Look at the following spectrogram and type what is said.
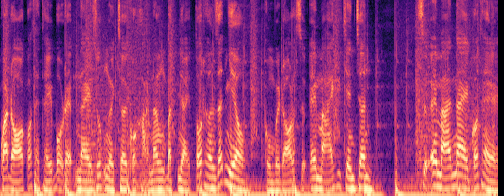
qua đó có thể thấy bộ đệm này giúp người chơi có khả năng bật nhảy tốt hơn rất nhiều, cùng với đó là sự êm ái khi trên chân. Sự êm ái này có thể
